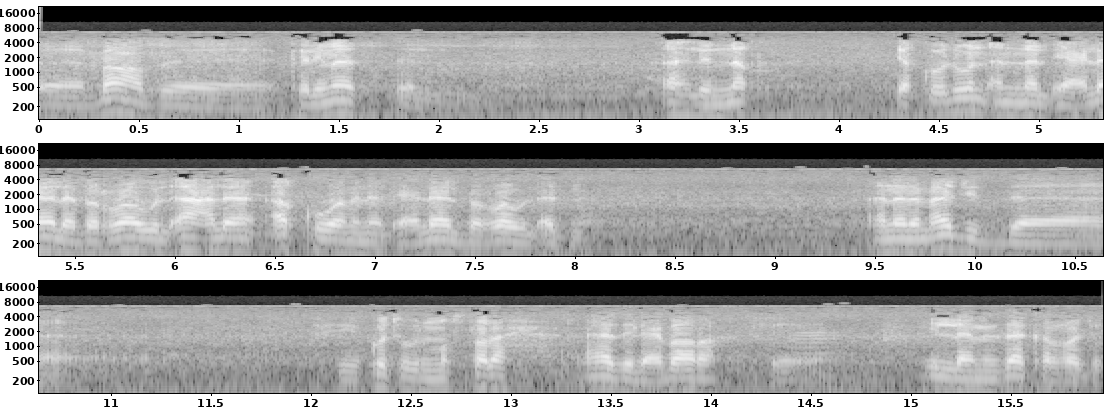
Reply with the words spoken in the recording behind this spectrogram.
آه بعض آه، كلمات أهل النقد يقولون أن الإعلال بالراوي الأعلى أقوى من الإعلال بالراوي الأدنى. أنا لم أجد آه، في كتب المصطلح هذه العبارة إلا من ذاك الرجل.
